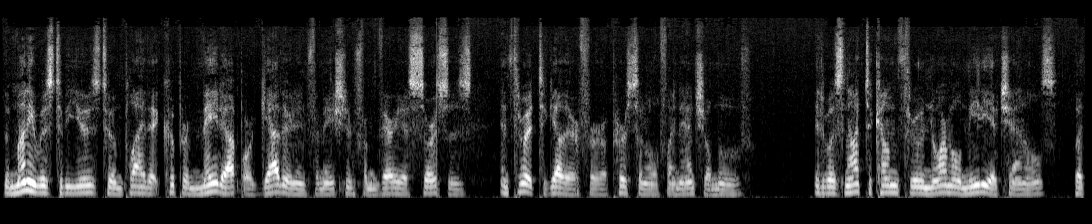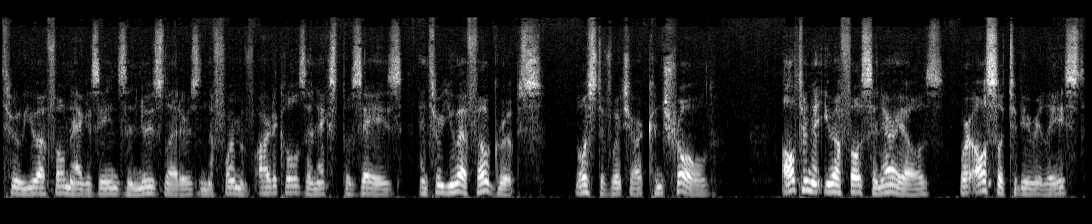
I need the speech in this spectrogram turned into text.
The money was to be used to imply that Cooper made up or gathered information from various sources and threw it together for a personal financial move. It was not to come through normal media channels, but through UFO magazines and newsletters in the form of articles and exposés, and through UFO groups, most of which are controlled. Alternate UFO scenarios were also to be released,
